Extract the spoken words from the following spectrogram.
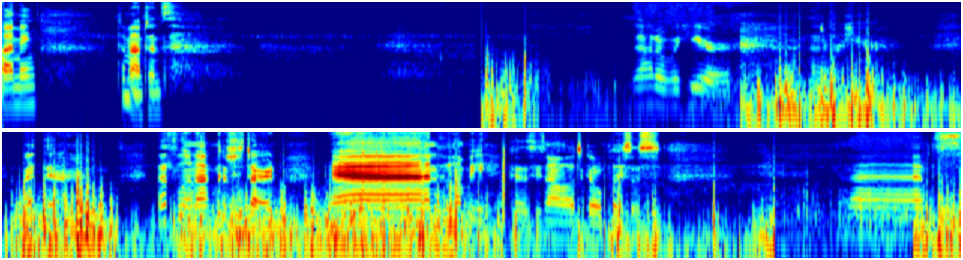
Climbing to mountains. That over here, that over here, right there. That's Luna because she's tired, and Lumpy because he's not allowed to go places. And that's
